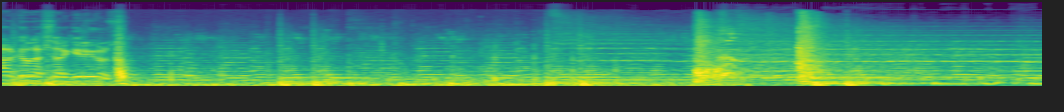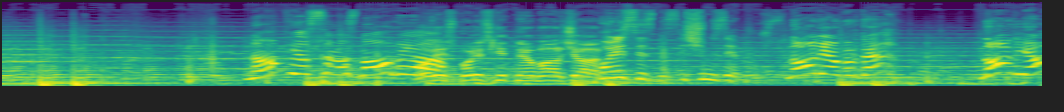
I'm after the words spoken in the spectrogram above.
arkadaşlar giriyoruz. Ne yapıyorsunuz? Ne oluyor? Polis polis git ne bağır çağır. Polisiz biz işimizi yapıyoruz. Ne oluyor burada? Ne oluyor?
